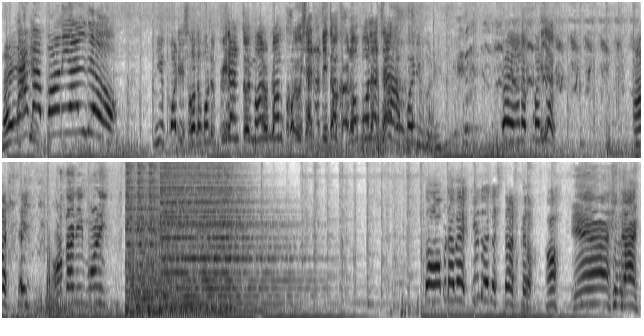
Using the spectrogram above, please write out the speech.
નહીં કાકા પાણી આલ દેવો ઈ પડી સોનો મને પીરાન તો મારું નામ ખોયું છે નથી તો ખડો બોલે છે. પડી પડી એ અને પડી આ થઈ. અડધાની પાણી. તો આપણે હવે કીધું એટલે સ્ટાર્ટ કરો. એ સ્ટાર્ટ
